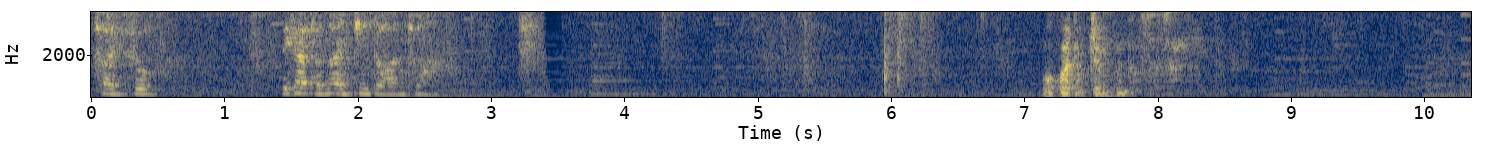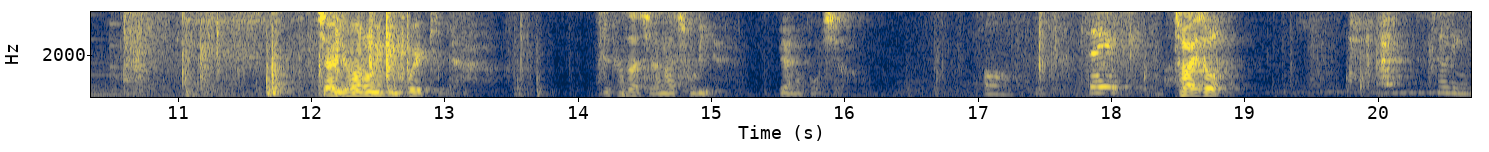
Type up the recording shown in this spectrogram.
蔡医师，你甲陈汉进度安怎？我决定减分到三十年。这药啊拢已经过期了，你较早是安怎处理的？变安怎报销？哦，这蔡医师，主任，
